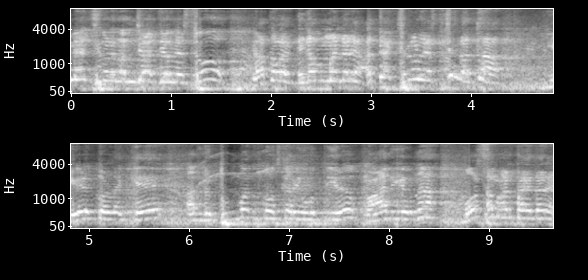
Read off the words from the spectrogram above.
ಎಂ ಎಲ್ ನಮ್ಮ ಜಾತಿಯಲ್ಲಿ ಎಷ್ಟು? ಅಥವಾ ನಿಗಮ ಮಂಡಳಿ ಅಧ್ಯಕ್ಷರುಗಳು ಎಷ್ಟು ಅಂತ ಹೇಳ್ಕೊಳ್ಳಕ್ಕೆ ಅದನ್ನು ತುಂಬದಕ್ಕೋಸ್ಕರ ಇವತ್ತು ಮಾದಿಗರನ್ನ ಮೋಸ ಮಾಡ್ತಾ ಇದ್ದಾರೆ.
